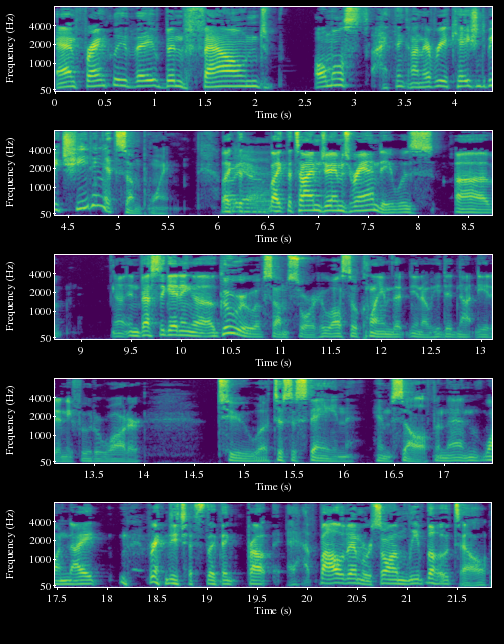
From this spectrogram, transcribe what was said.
And frankly, they've been found almost, I think, on every occasion to be cheating at some point. Like the, yeah. like the time James Randi was uh, investigating a, guru of some sort who also claimed that you know he did not need any food or water to uh, to sustain himself. And then one night Randi just, I think, pro- followed him or saw him leave the hotel.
